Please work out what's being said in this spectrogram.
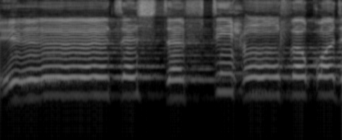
إن تستفتحوا فقد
